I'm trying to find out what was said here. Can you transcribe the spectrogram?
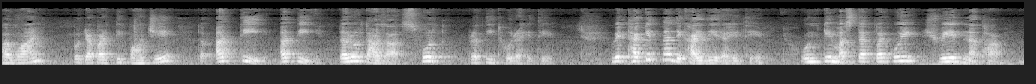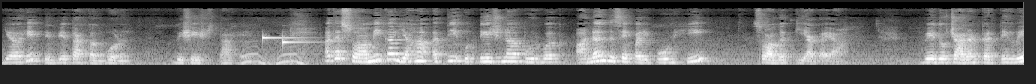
भगवान पुटापर्ती पहुँचे तो अति अति तरोताज़ा स्फूर्त प्रतीत हो रहे थे। वे थकित न दिखाई दे रहे थे। उनके मस्तक पर कोई श्वेद न था। यह ही दिव्यता का गुण विशेषता है। अतः स्वामी का यहाँ अति उत्तेजना पूर्वक आनंद से परिपूर्ण ही स्वागत किया गया। वेदोच्चारण करते हुए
